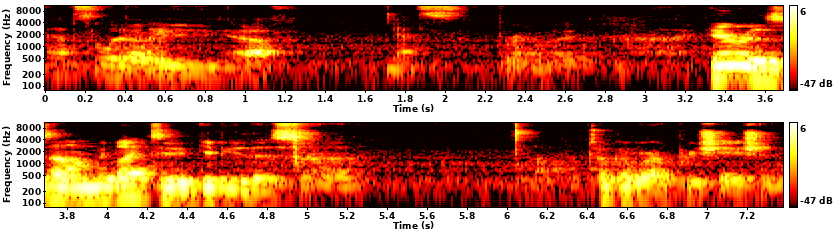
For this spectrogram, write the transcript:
that absolutely. we have. Yes. Here is, um, we'd like to give you this uh, uh, token of our appreciation.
